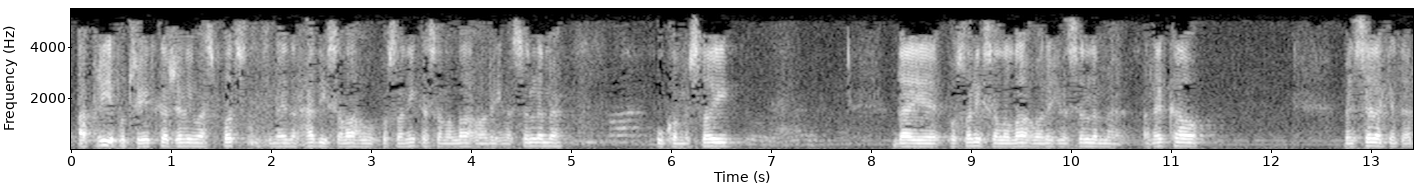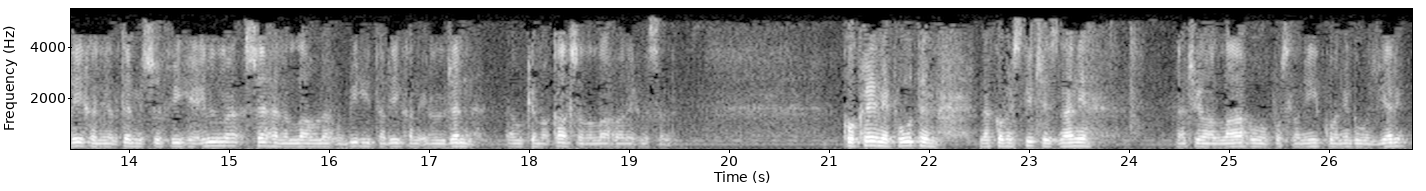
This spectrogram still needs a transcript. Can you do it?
a prije početka želim vas podsjetiti na jedan hadis Allahovog poslanika sallallahu alaihi wa sallame u kome stoji da je poslanik sallallahu alejhi ve selleme rekao men selaka tariqan yaltamisu fihi ilma sahala Allahu lahu bihi tariqan ila al-janna au kama qala sallallahu alejhi ve sellem ko krene putem na kome stiče znanje znači o Allahu, o poslaniku, o njegovoj vjeri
